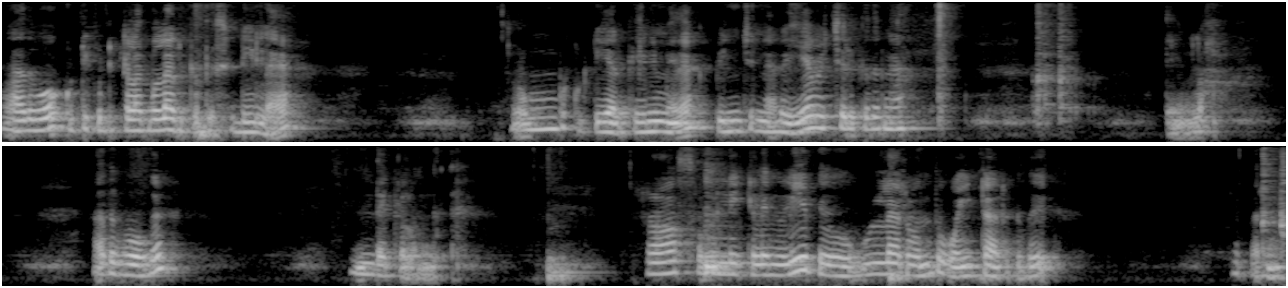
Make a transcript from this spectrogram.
அதுவோ குட்டி குட்டி கிழங்கெல்லாம் இருக்குது செடியில். ரொம்ப குட்டியாக இருக்குது இனிமேல் தான் பிஞ்சு நிறைய வச்சுருக்குதுங்க. பார்த்தீங்களா அதுபோக இந்த கிழங்கு. ராசவல்லி கிழங்குலேயே இது உள்ளார வந்து ஒயிட்டாக இருக்குது. பாருங்கள் பாருங்க.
